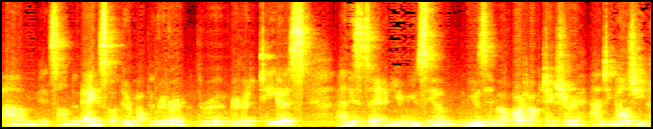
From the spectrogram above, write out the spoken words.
um, it's on the banks of the of the river, the river Tagus, and this is a, a, new museum, the Museum of Art, Architecture and Technology,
